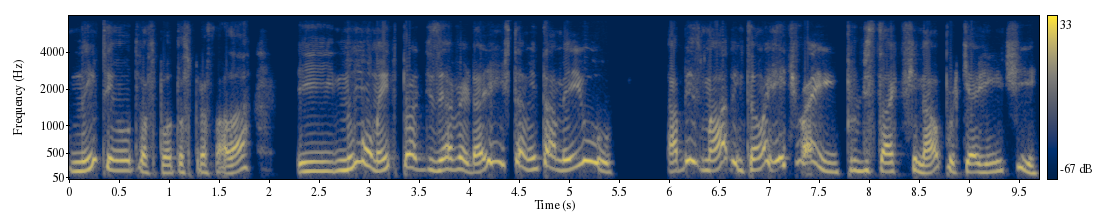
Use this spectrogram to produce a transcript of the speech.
nem tem outras pautas pra falar. E no momento, pra dizer a verdade, a gente também tá meio abismado. Então a gente vai pro destaque final, porque a gente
